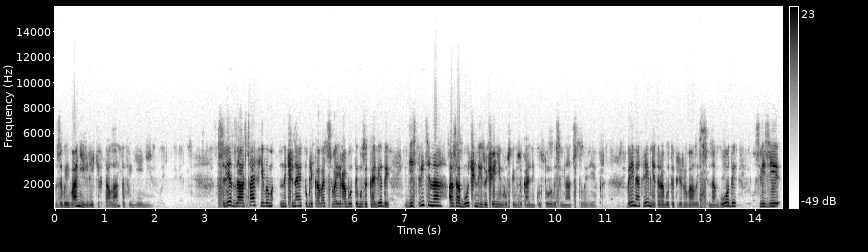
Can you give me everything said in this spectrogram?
завоевания великих талантов и гениев. Вслед за Асафьевым начинают публиковать свои работы музыковеды, действительно озабоченные изучением русской музыкальной культуры XVIII века. Время от времени эта работа прерывалась на годы в связи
